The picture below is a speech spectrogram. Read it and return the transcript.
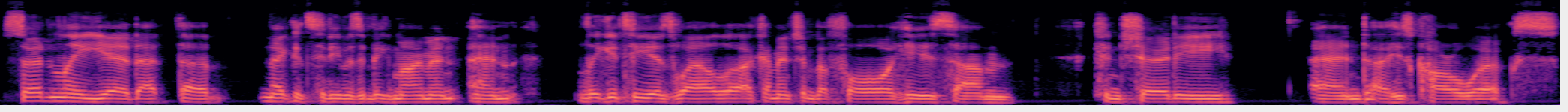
certainly, yeah, that the Naked City was a big moment, and Ligeti as well. Like I mentioned before, his um, Concerti and uh, his choral works.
